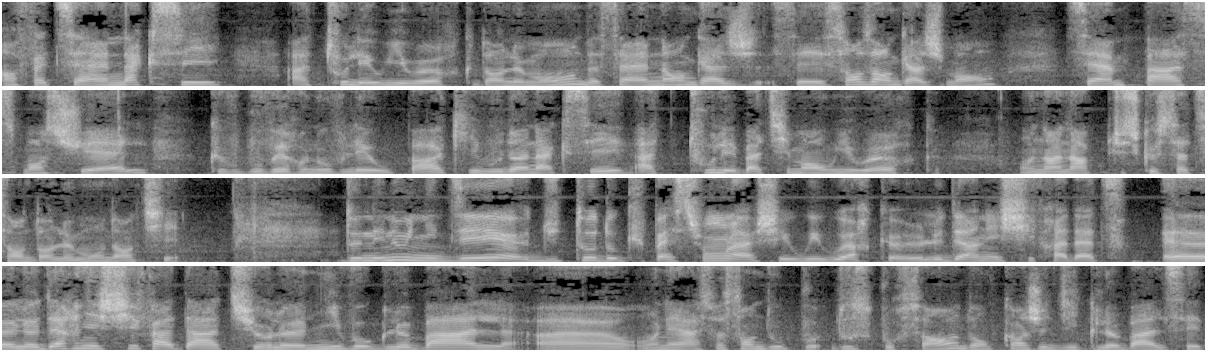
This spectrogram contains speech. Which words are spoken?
En fait, c'est un accès à tous les WeWork dans le monde. C'est un c'est sans engagement. C'est un pass mensuel que vous pouvez renouveler ou pas, qui vous donne accès à tous les bâtiments WeWork. On en a plus que 700 dans le monde entier. Donnez-nous une idée euh, du taux d'occupation là chez WeWork, euh, le dernier chiffre à date. Euh, le dernier chiffre à date sur le niveau global, on est à 72%. Donc quand je dis global, c'est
